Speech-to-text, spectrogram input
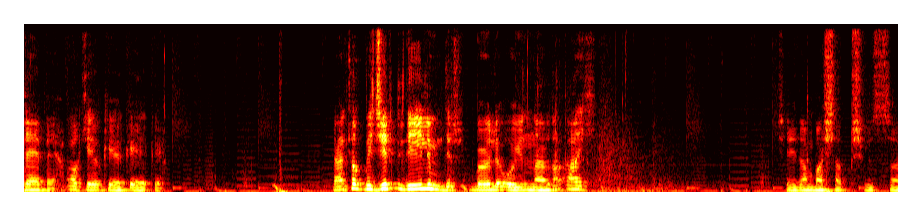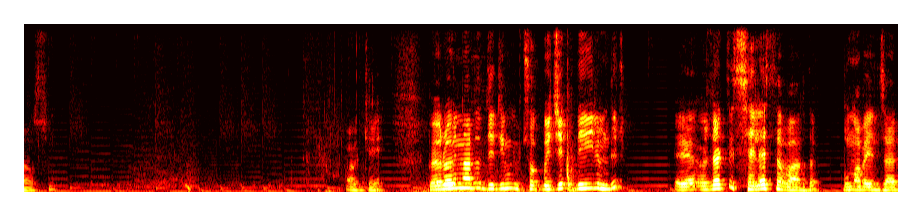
LB. Okey okey okey okey. Ben çok becerikli değilimdir böyle oyunlarda. Ay. Şeyden başlatmış biz sağ olsun. Okey. Böyle oyunlarda dediğim gibi çok becerikli değilimdir. Ee, özellikle Celeste vardı. Buna benzer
